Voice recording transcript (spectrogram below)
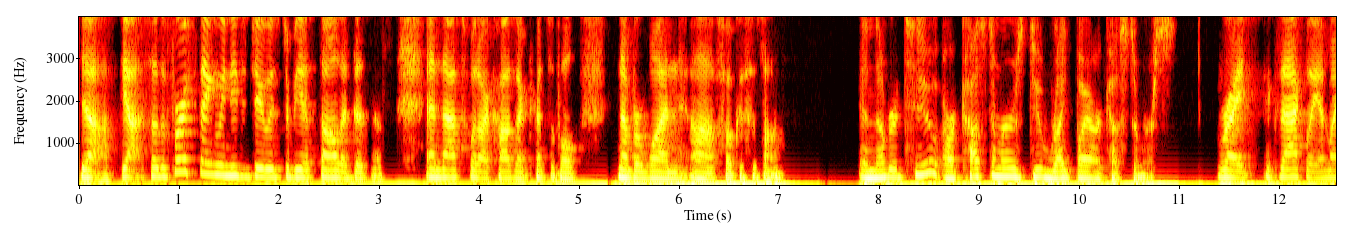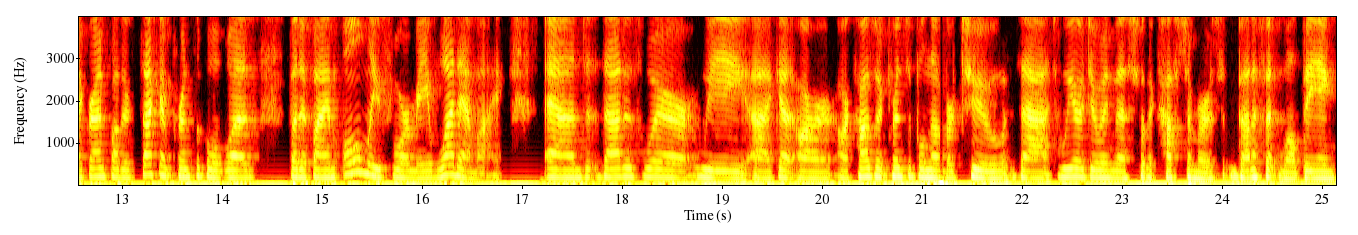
Yeah, yeah. So the first thing we need to do is to be a solid business, and that's what our cosmic principle number one uh, focuses on. And number two, our customers do right by our customers. Right, exactly. And my grandfather's second principle was, but if I am only for me, what am I? And that is where we uh, get our, our cosmic principle number two that we are doing this for the customer's benefit and well being.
